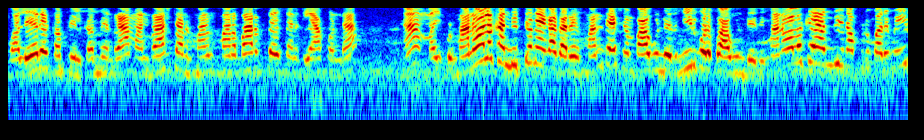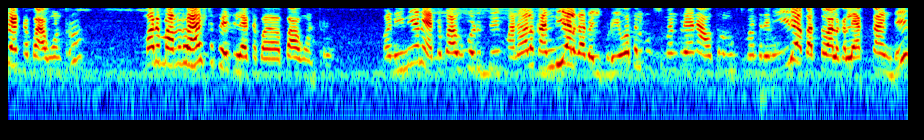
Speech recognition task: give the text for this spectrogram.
వాళ్ళు ఏరే కంపెనీలకు అమ్మినరా మన రాష్ట్రానికి మన మన భారతదేశానికి లేకుండా ఇప్పుడు మన వాళ్ళకి అందిస్తేనే కదా రేపు మన దేశం బాగుండేది మీరు కూడా బాగుండేది. మన వాళ్ళకే అందినప్పుడు మరి మీరు ఎట్ట బాగుంటారు? మరి మన రాష్ట్ర ప్రజలు ఎట్ట బా- బాగుంటారు? మన ఇండియన్ ఎట్ట బాగుపడుద్ది? మన వాళ్ళకి అందియాలి కదా. ఇప్పుడు యువతల ముఖ్యమంత్రి అయినా అవతల ముఖ్యమంత్రి అయినా ఈరియా భర్త వాళ్ళకి లెక్క అండి.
